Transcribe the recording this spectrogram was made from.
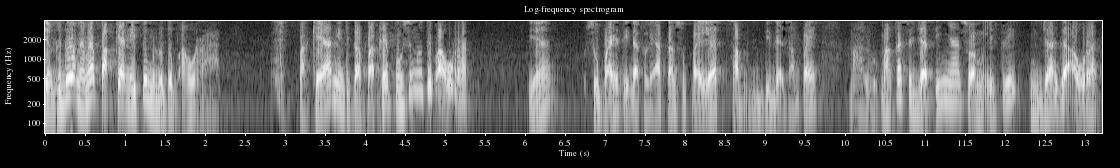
Yang kedua namanya pakaian itu menutup aurat. Pakaian yang kita pakai fungsi menutup aurat. Ya, supaya tidak kelihatan, supaya sam tidak sampai malu. Maka sejatinya suami istri menjaga aurat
